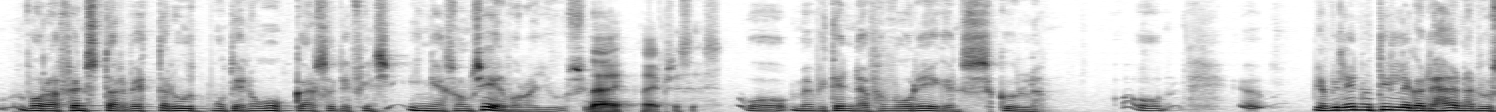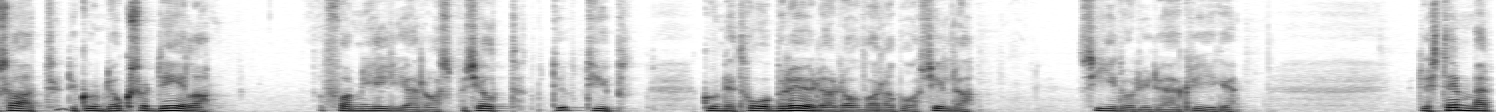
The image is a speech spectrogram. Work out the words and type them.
våra fönster vetter ut mot en åker så det finns ingen som ser våra ljus. Nej, nej precis. Och, men vi tänder för vår egen skull. Och, eh, jag vill ännu tillägga det här när du sa att det kunde också dela familjer och speciellt typ, typ kunde två bröder då vara på skilda sidor i det här kriget. Det stämmer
